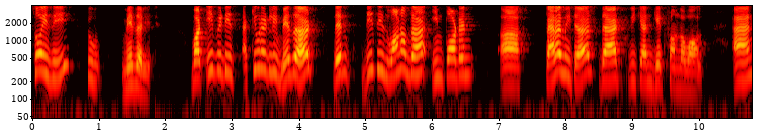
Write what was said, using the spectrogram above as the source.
so easy to measure it, but if it is accurately measured then this is one of the important uh, parameters that we can get from the wall and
